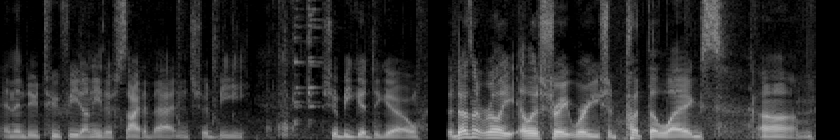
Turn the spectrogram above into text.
and then do two feet on either side of that and should be should be good to go. It doesn't really illustrate where you should put the legs. Um,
